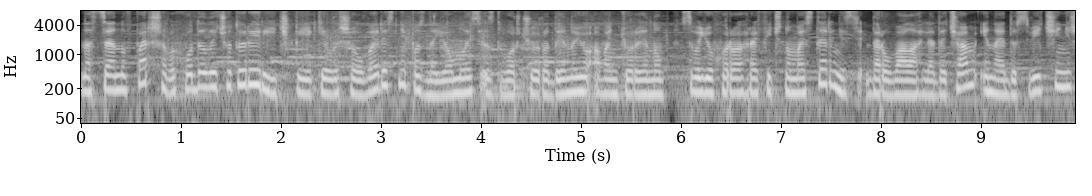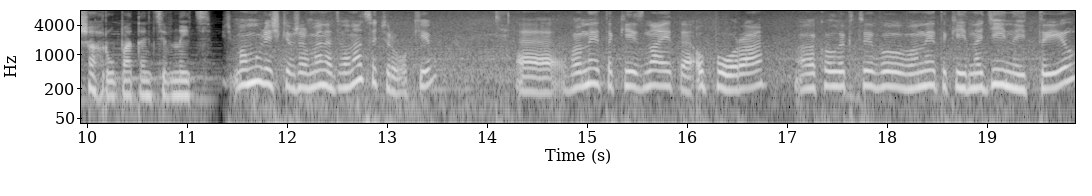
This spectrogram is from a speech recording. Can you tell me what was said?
На сцену вперше виходили чотири річки, які лише у вересні познайомились з творчою родиною авантюрину. Свою хореографічну майстерність дарувала глядачам і найдосвідченіша група танцівниць. Мамулечки вже в мене 12 років. Е, Вони такі, знаєте, опора е, колективу, вони такий надійний тил.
